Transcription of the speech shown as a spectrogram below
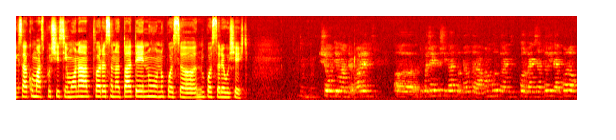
exact cum a spus și Simona, fără sănătate nu, nu, poți, să, nu poți să reușești. Și ultima întrebare. Uh, după ce ai câștigat tot la Hamburg, organizatorii de acolo au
